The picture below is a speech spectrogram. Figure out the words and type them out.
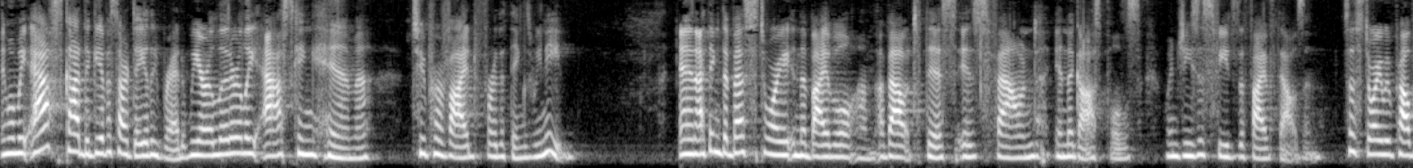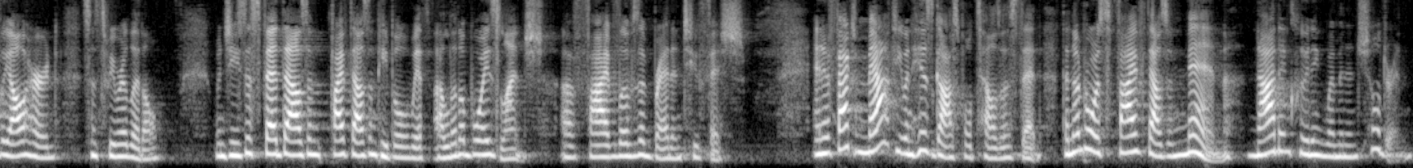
And when we ask God to give us our daily bread, we are literally asking Him to provide for the things we need. And I think the best story in the Bible um, about this is found in the Gospels when Jesus feeds the 5,000. It's a story we probably all heard since we were little. When Jesus fed 5,000 people with a little boy's lunch of five loaves of bread and two fish. And in fact, Matthew in his gospel tells us that the number was 5,000 men, not including women and children.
